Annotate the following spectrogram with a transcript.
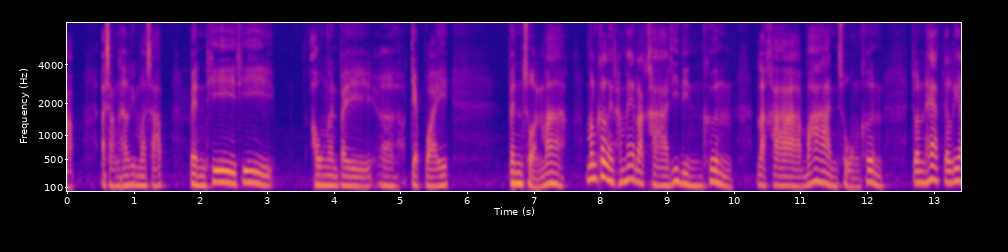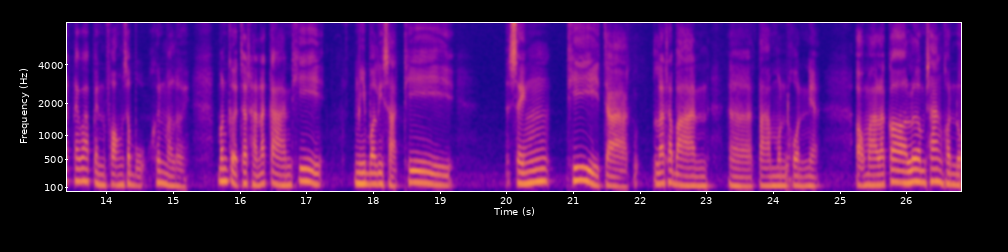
กับอสังหาริมทรัพย์ เป็นที่ที่เอาเงินไปเเก็บไว้เป็นส่วนมาก มันก็เลยทำให้ราคาที่ดินขึ้น ราคาบ้านสูงขึ้น จนแทบจะเรียกได้ว่าเป็นฟองสบู่ขึ้นมาเลย มันเกิดสถานการณ์ที่มีบริษัทที่เซ้งที่จากรัฐบาลตามมณฑลเนี่ยออกมาแล้วก็เริ่มสร้างคอนโด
